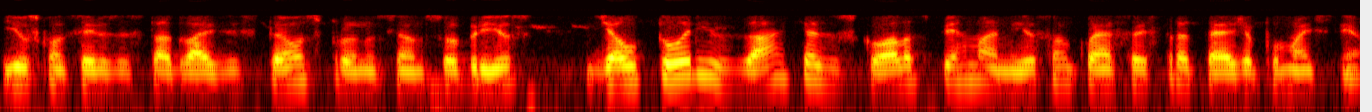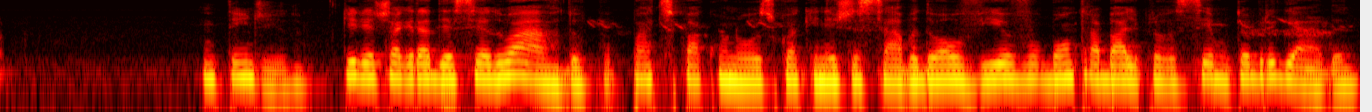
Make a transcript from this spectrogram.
e os conselhos estaduais estão se pronunciando sobre isso, de autorizar que as escolas permaneçam com essa estratégia por mais tempo. Entendido. Queria te agradecer, Eduardo, por participar conosco aqui neste sábado ao vivo. Bom trabalho para você, muito obrigada.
